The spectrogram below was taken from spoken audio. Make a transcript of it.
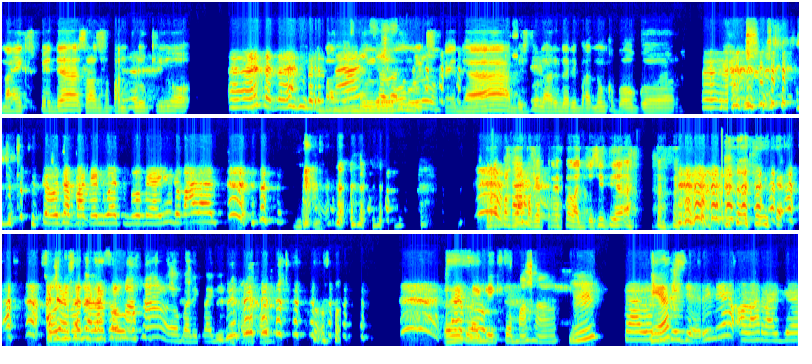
naik sepeda 180 kilo. Eh, Setelah berenang, Bandung dulu, naik 80. sepeda, habis itu lari dari Bandung ke Bogor. Gak usah pakai dua sebelumnya aja udah malas. Kenapa nggak pakai travel aja sih, Tia? Kalau Ada di sana tuh. mahal, oh, balik lagi ke travel. balik Eh, Bu. lagi ke mahal. Hmm? Kalau Ya. dijajarin ya olahraga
